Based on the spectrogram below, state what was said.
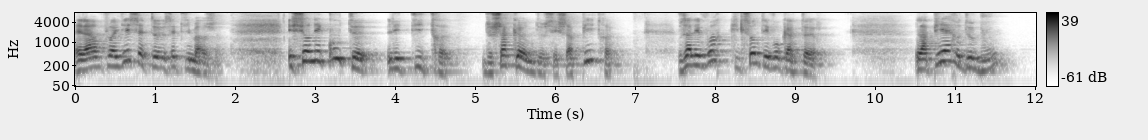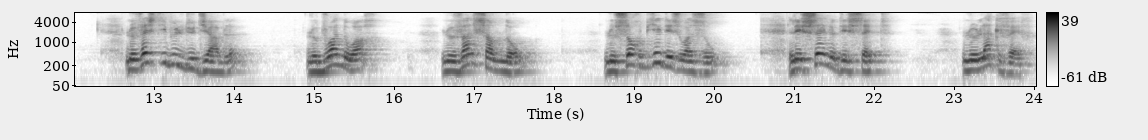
Elle a employé cette, cette image. Et si on écoute les titres de chacun de ces chapitres, vous allez voir qu'ils sont évocateurs. La pierre debout, le vestibule du diable, le bois noir, le val sans nom, le sorbier des oiseaux, l'échelle des sept, le lac vert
